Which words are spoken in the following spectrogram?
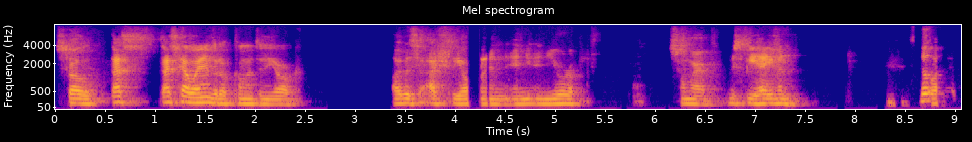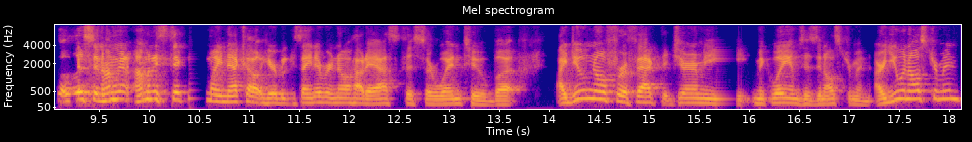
So that's that's how I ended up coming to New York. I was actually over in, in, in Europe. somewhere misbehaving. So, listen, I'm gonna I'm gonna stick my neck out here because I never know how to ask this or when to, but I do know for a fact that Jeremy McWilliams is an Ulsterman. Are you an Ulsterman?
